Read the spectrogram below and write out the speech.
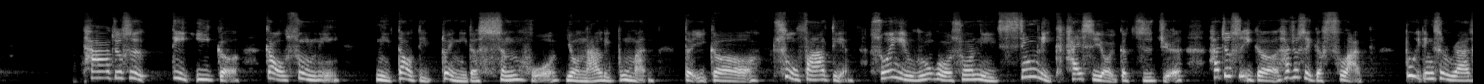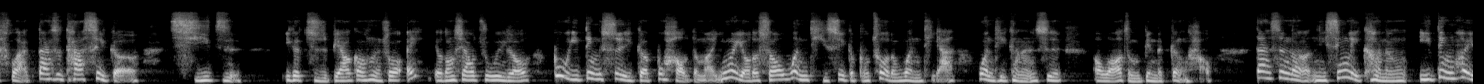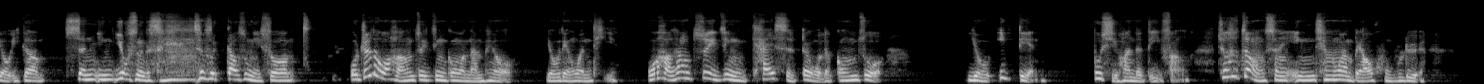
他就是第一个告诉你，你到底对你的生活有哪里不满的一个触发点。所以如果说你心里开始有一个直觉，它就是一个，它就是一个 flag。不一定是 red flag，但是它是一个旗子，一个指标，告诉你说，哎，有东西要注意喽。不一定是一个不好的嘛，因为有的时候问题是一个不错的问题啊。问题可能是，哦，我要怎么变得更好？但是呢，你心里可能一定会有一个声音，又是那个声音，就是告诉你说，我觉得我好像最近跟我男朋友有点问题，我好像最近开始对我的工作有一点不喜欢的地方，就是这种声音，千万不要忽略。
